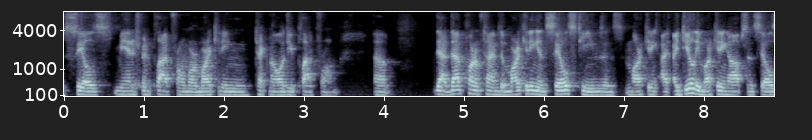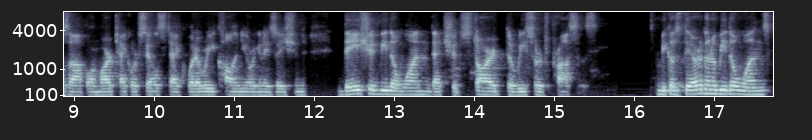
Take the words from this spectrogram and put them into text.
sales management platform or marketing technology platform. Uh, at that point of time the marketing and sales teams and marketing ideally marketing ops and sales op or martech or sales tech whatever you call in your organization they should be the one that should start the research process because they're going to be the ones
